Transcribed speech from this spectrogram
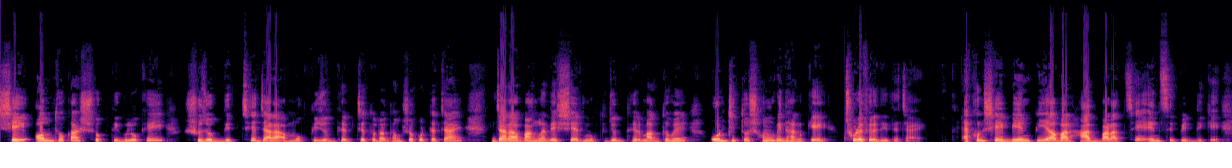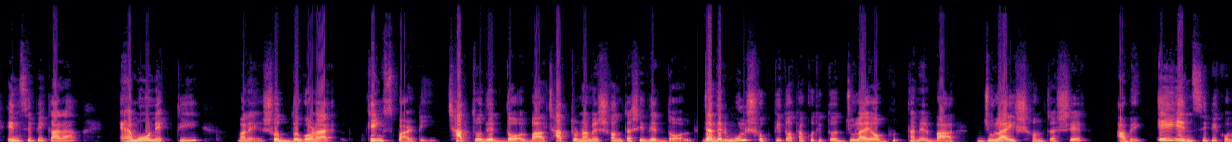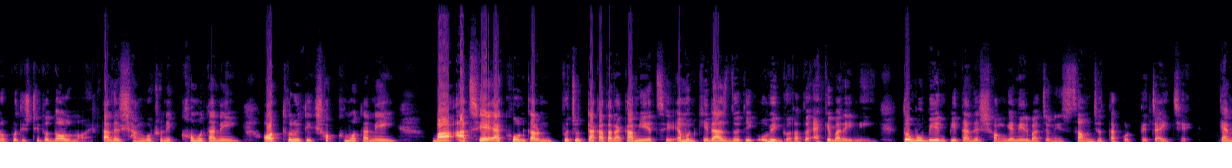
সেই অন্ধকার শক্তিগুলোকেই সুযোগ দিচ্ছে যারা মুক্তিযুদ্ধের চেতনা ধ্বংস করতে চায়, যারা বাংলাদেশের মুক্তিযুদ্ধের মাধ্যমে অর্জিত সংবিধানকে ছুড়ে ফেলে দিতে চায়। এখন সেই বিএনপি আবার হাত বাড়াচ্ছে এনসিপির দিকে। এনসিপি কারা? এমন একটি মানে সদ্য গড়া কিংস পার্টি ছাত্রদের দল বা ছাত্র নামের সন্ত্রাসীদের দল, যাদের মূল শক্তি তথাকথিত জুলাই অভ্যুত্থানের বা জুলাই সন্ত্রাসের আবেগ। এই এনসিপি কোনো প্রতিষ্ঠিত দল নয়। তাদের সাংগঠনিক ক্ষমতা নেই, অর্থনৈতিক সক্ষমতা নেই বা আছে এখন, কারণ প্রচুর টাকা তারা কামিয়েছে, এমনকি রাজনৈতিক অভিজ্ঞতা তো একেবারেই নেই। তবু বিএনপি তাদের সঙ্গে নির্বাচনী সমঝোতা করতে চাইছে। কেন?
